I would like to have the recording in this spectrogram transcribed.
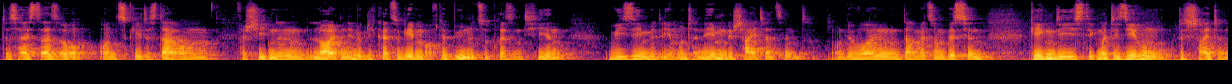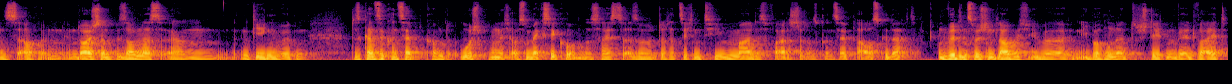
Das heißt also, uns geht es darum, verschiedenen Leuten die Möglichkeit zu geben, auf der Bühne zu präsentieren, wie sie mit ihrem Unternehmen gescheitert sind. Und wir wollen damit so ein bisschen gegen die Stigmatisierung des Scheiterns auch in, in Deutschland besonders ähm, entgegenwirken. Das ganze Konzept kommt ursprünglich aus Mexiko. Das heißt also, dort hat sich ein Team mal das Veranstaltungskonzept ausgedacht und wird inzwischen, glaube ich, über, in über 100 Städten weltweit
